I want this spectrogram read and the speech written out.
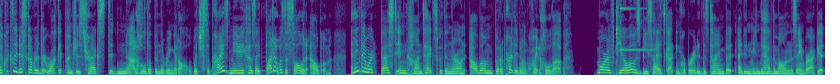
I quickly discovered that Rocket Punch's tracks did not hold up in the ring at all, which surprised me because I thought it was a solid album. I think they work best in context within their own album, but apart they don't quite hold up. More of TOO's B-sides got incorporated this time, but I didn't mean to have them all in the same bracket.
